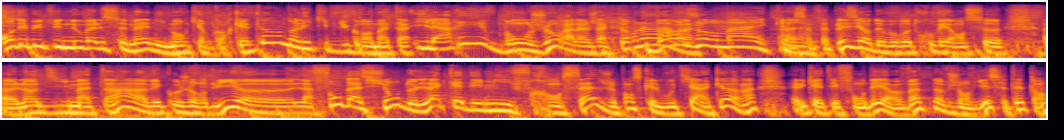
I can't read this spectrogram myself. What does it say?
On débute une nouvelle semaine. Il manque encore quelqu'un dans l'équipe du Grand Matin. Il arrive. Bonjour Alain Jacques Tornard. Bonjour Mike. Ah, ça me fait plaisir de vous retrouver en ce euh, lundi matin avec aujourd'hui euh, la fondation de l'Académie française. Je pense qu'elle vous tient à cœur. hein. Elle qui a été fondée en 29 janvier, c'était en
